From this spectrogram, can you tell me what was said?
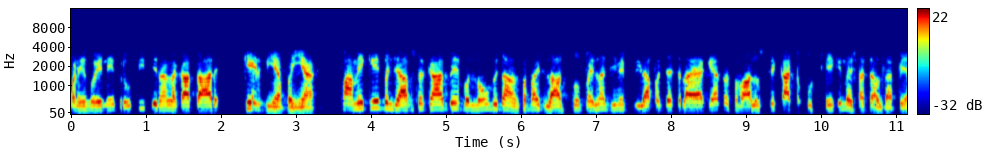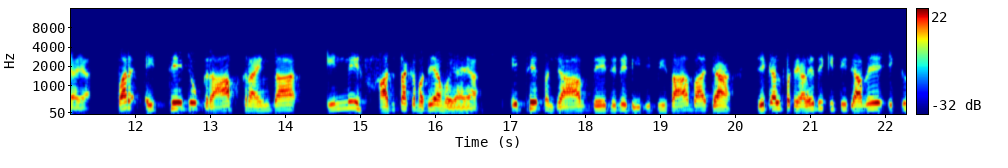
ਬਣੇ ਹੋਏ ਨੇ, ਵਿਰੋਧੀ ਧਿਰਾਂ ਲਗਾਤਾਰ ਘੇਰਦੀਆਂ ਪਈਆਂ। ਭਾਵੇਂ ਕਿ ਪੰਜਾਬ ਸਰਕਾਰ ਦੇ ਵੱਲੋਂ ਵਿਧਾਨ ਸਭਾ ਇਜਲਾਸ ਤੋਂ ਪਹਿਲਾਂ ਜਿਵੇਂ ਪੀਲਾ ਪੰਜਾ ਚਲਾਇਆ ਗਿਆ ਤਾਂ ਸਵਾਲ ਉਸ ਤੇ ਘੱਟ ਉੱਠੇ ਕਿ ਨਸ਼ਾ ਚੱਲਦਾ ਪਿਆ ਆ। ਪਰ ਇੱਥੇ ਜੋ ਗ੍ਰਾਫ ਕ੍ਰਾਈਮ ਦਾ ਇੰਨੇ ਹੱਦ ਤੱਕ ਵਧਿਆ ਹੋਇਆ ਆ, ਇੱਥੇ ਪੰਜਾਬ ਦੇ ਜਿਹੜੇ ਡੀਜੀਪੀ ਸਾਹਿਬ ਆ ਜਾਂ ਜੇ ਕੱਲ ਪਟਿਆਲੇ ਦੀ ਕੀਤੀ ਜਾਵੇ, ਇੱਕ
